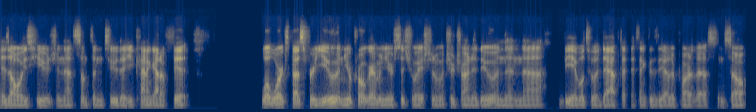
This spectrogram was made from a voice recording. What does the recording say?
is always huge and that's something too that you kind of got to fit what works best for you and your program and your situation and what you're trying to do and then uh, be able to adapt i think is the other part of this and so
